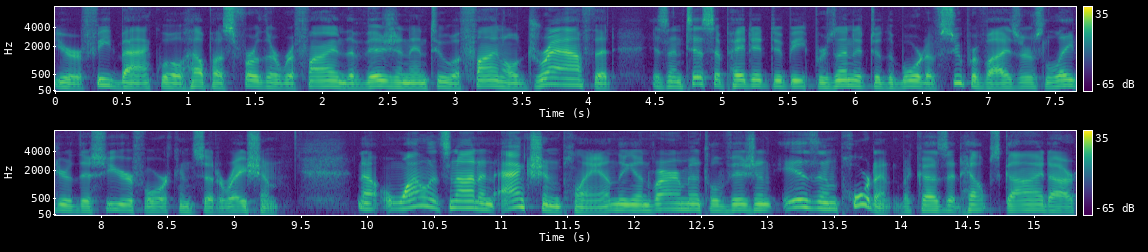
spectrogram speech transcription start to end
Your feedback will help us further refine the vision into a final draft that is anticipated to be presented to the Board of Supervisors later this year for consideration. Now, while it's not an action plan, the environmental vision is important because it helps guide our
